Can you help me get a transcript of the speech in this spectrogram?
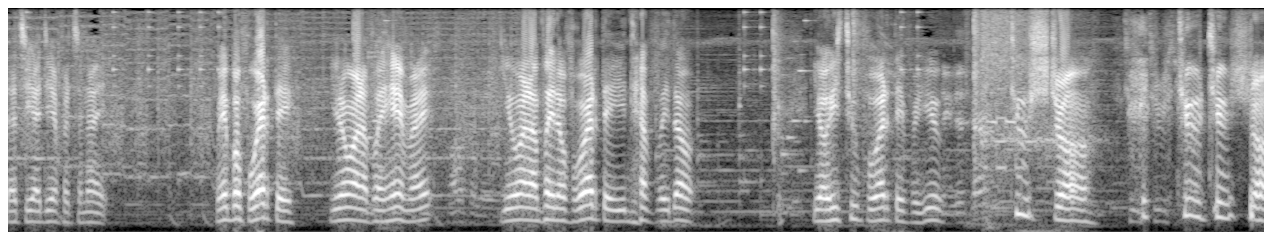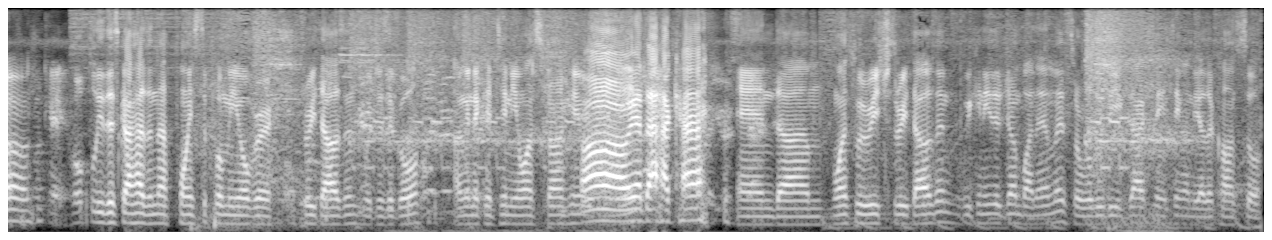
that's the idea for tonight. Rainbow Fuerte. You don't want to play him, right? Not for me. You want to play no Fuerte, you definitely don't. Yo, he's too Fuerte for you. Think this guy? Too strong. Too, too Too, too strong. Okay, hopefully this guy has enough points to put me over 3,000, which is a goal. I'm going to continue on strong here. Oh, we got that Hakan. And um, once we reach 3,000, we can either jump on Endless or we'll do the exact same thing on the other console.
